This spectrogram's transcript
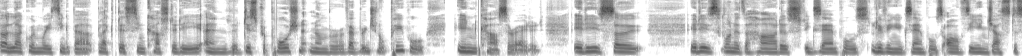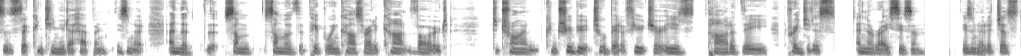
Uh, like when we think about black deaths in custody and the disproportionate number of Aboriginal people incarcerated, it is so it is one of the hardest examples, living examples of the injustices that continue to happen, isn't it? And that, mm. that some some of the people incarcerated can't vote to try and contribute to a better future is part of the prejudice and the racism, isn't it? It just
